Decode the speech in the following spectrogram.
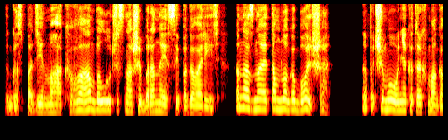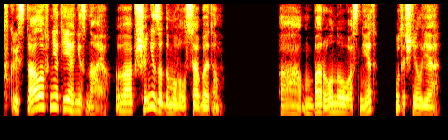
«Господин Мак, вам бы лучше с нашей баронессой поговорить. Она знает намного больше. А почему у некоторых магов кристаллов нет, я не знаю. Вообще не задумывался об этом». «А барона у вас нет?» – уточнил я.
